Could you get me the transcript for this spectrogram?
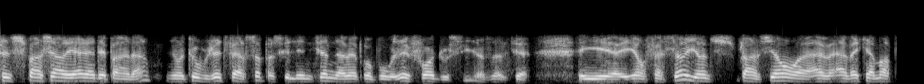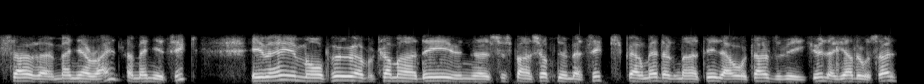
c'est une suspension arrière indépendante. Ils ont été obligés de faire ça parce que Lincoln l'avait proposé, Ford aussi. euh, ils ont fait ça. Ils ont une suspension euh, avec amortisseur euh, Magnaride, là, magnétique. Et même, on peut commander une suspension pneumatique qui permet d'augmenter la hauteur du véhicule, la garde au sol,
